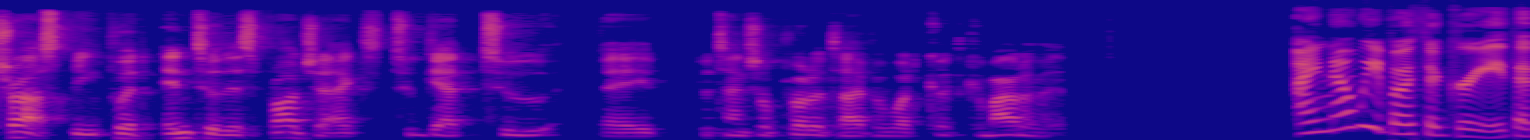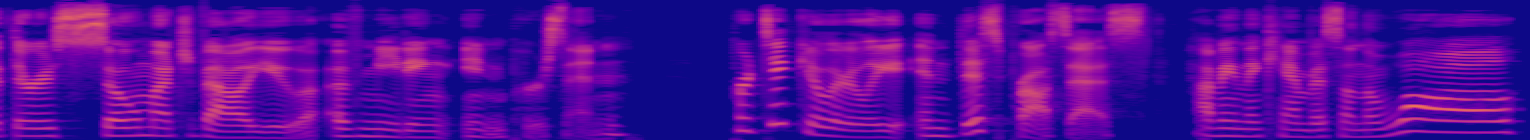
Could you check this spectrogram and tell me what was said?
trust being put into this project to get to a potential prototype of what could come out of it. I know we both agree that there is so much value of meeting in person, particularly in this process, having the canvas on the wall,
